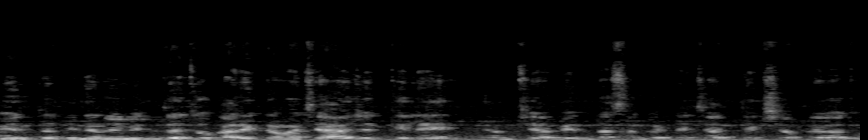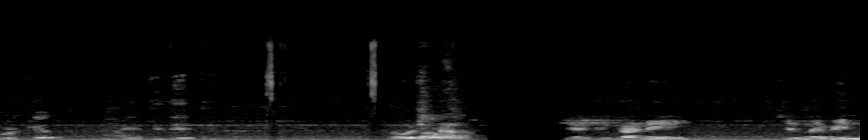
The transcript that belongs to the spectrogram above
अभियंता दिनानिमित्त जो कार्यक्रमाचे आयोजन केले आहे आमचे अभियंता संघटनेचे अध्यक्ष आपल्याला थोडक्यात माहिती देतील. नमस्कार. या ठिकाणी जे नवीन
